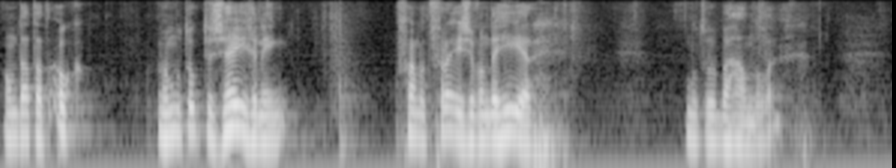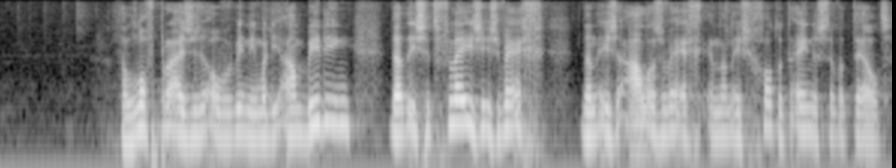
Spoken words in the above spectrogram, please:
Omdat dat ook, we moeten ook de zegening van het vrezen van de Heer moeten we behandelen. De lofprijs is overwinning, maar die aanbidding, dat is het vlees is weg, dan is alles weg en dan is God het enige wat telt.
